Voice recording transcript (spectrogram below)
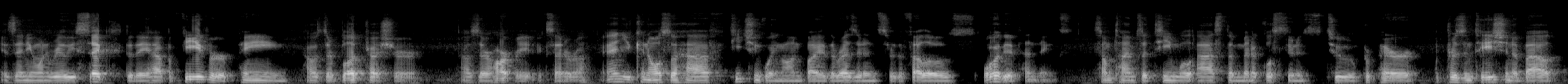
Is anyone really sick? Do they have a fever, pain? How's their blood pressure? How's their heart rate, etc. And you can also have teaching going on by the residents or the fellows or the attendings. Sometimes the team will ask the medical students to prepare a presentation about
